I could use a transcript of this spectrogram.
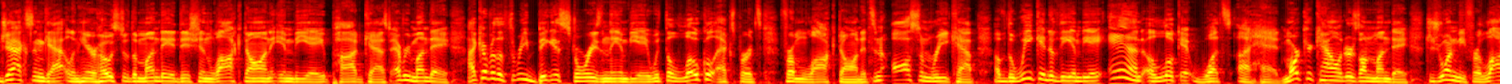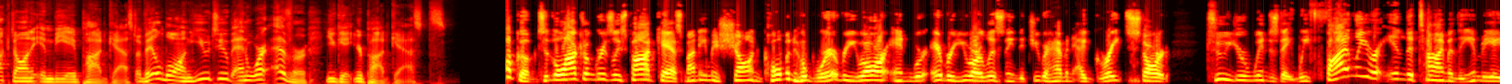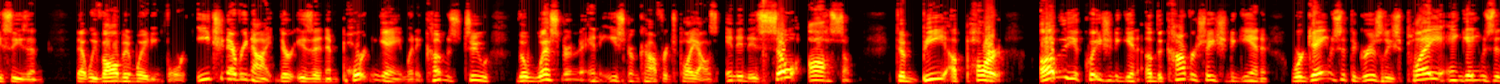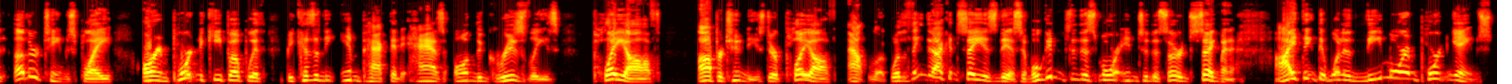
Jackson Gatlin here, host of the Monday edition Locked On NBA podcast. Every Monday, I cover the three biggest stories in the NBA with the local experts from Locked On. It's an awesome recap of the weekend of the NBA and a look at what's ahead. Mark your calendars on Monday to join me for Locked On NBA podcast, available on YouTube and wherever you get your podcasts. Welcome to the Locked On Grizzlies podcast. My name is Shawn Coleman. Hope wherever you are and wherever you are listening that you are having a great start to your Wednesday. We finally are in the time of the NBA season that we've all been waiting for. Each and every night, there is an important game when it comes to the Western and Eastern Conference playoffs. And it is so awesome to be a part of the equation again, of the conversation again, where games that the Grizzlies play and games that other teams play are important to keep up with because of the impact that it has on the Grizzlies' playoff opportunities, their playoff outlook. Well, the thing that I can say is this, and we'll get into this more into the third segment. I think that one of the more important games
